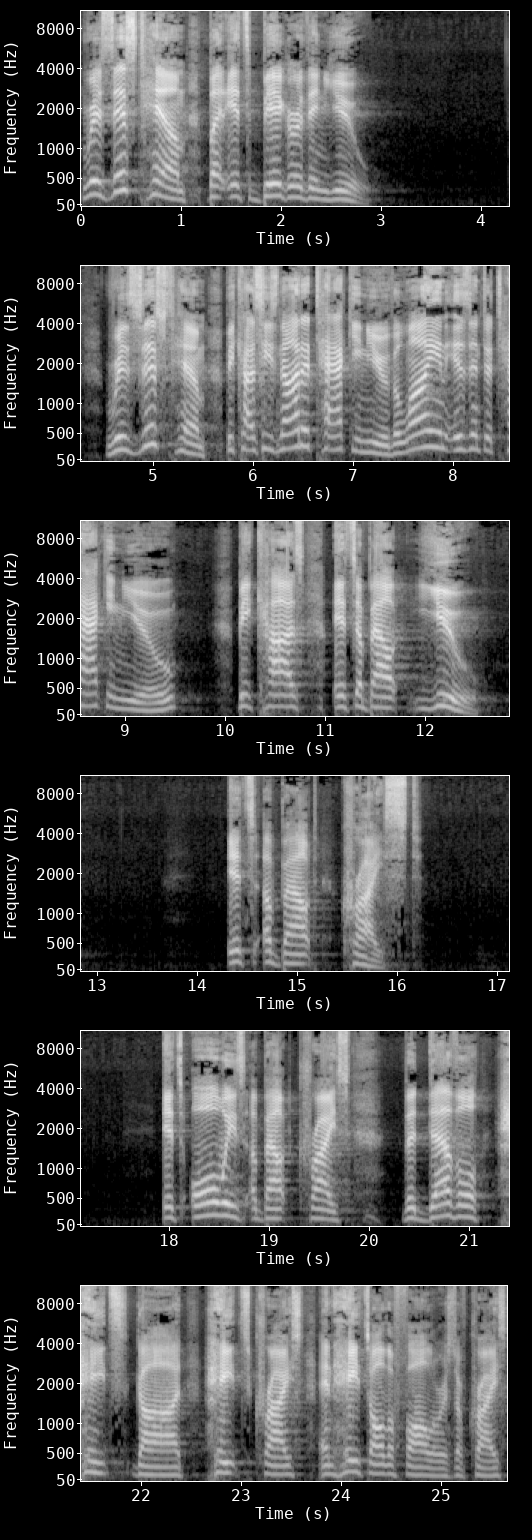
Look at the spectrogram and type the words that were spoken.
resist him, but it's bigger than you. Resist him because he's not attacking you. The lion isn't attacking you because it's about you. It's about Christ. It's always about Christ. The devil hates God, hates Christ, and hates all the followers of Christ.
